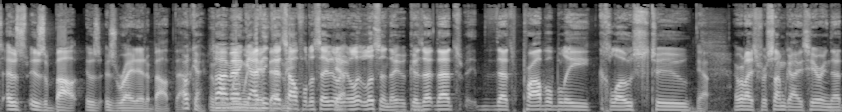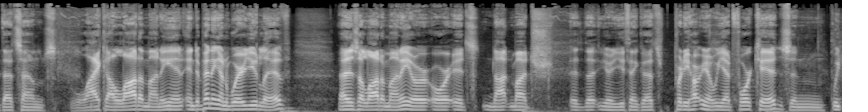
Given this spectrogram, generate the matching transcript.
it was it was about it was it was right at about that. Okay, so when- I, mean, we I think that that's helpful to say. Yeah. li- Listen, because that that's that's probably close to. Yeah. I realize for some guys hearing that that sounds like a lot of money, and, and depending on where you live, that is a lot of money, or or it's not much. Uh, That you know, you think that's pretty hard. You know, we had four kids and We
